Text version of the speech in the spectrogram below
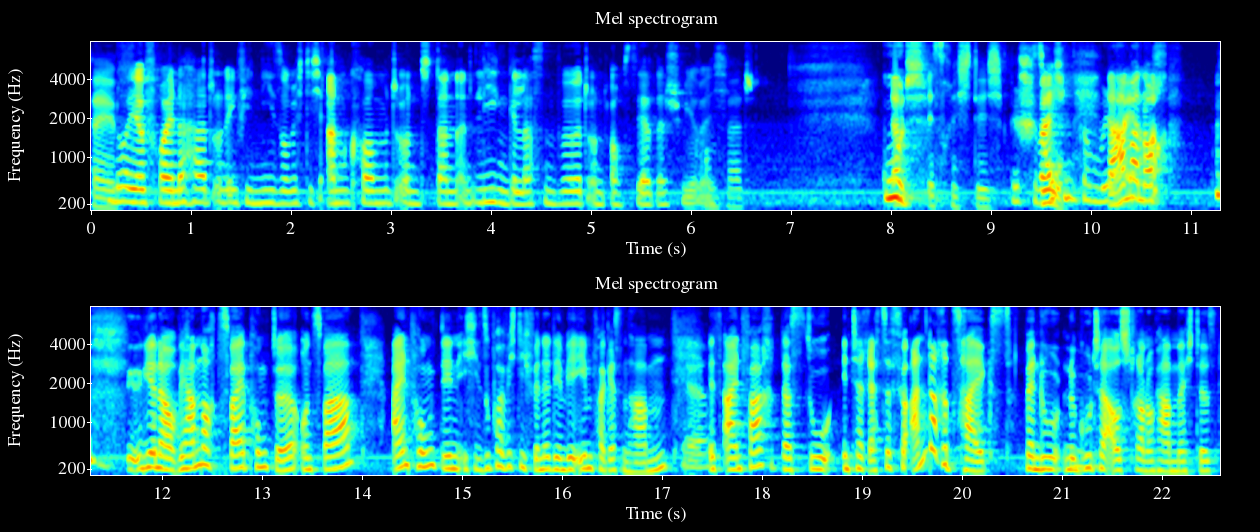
Safe. neue Freunde hat und irgendwie nie so richtig ankommt und dann liegen gelassen wird und auch sehr, sehr schwierig. Komplett. Gut. Das ist richtig. Wir schweifen so, vom Da haben wir noch. Genau, wir haben noch zwei Punkte. Und zwar ein Punkt, den ich super wichtig finde, den wir eben vergessen haben, Ja. ist einfach, dass du Interesse für andere zeigst, wenn du eine gute Ausstrahlung haben möchtest.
